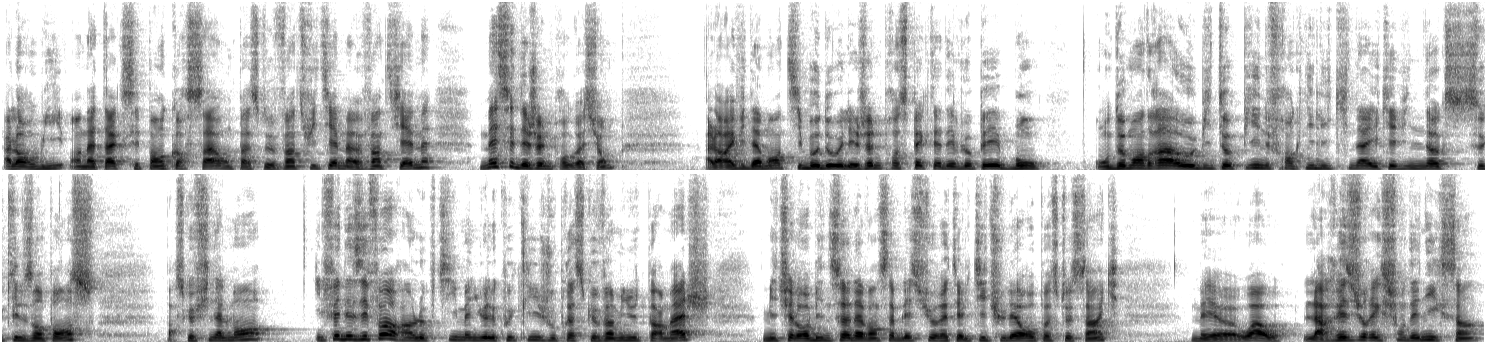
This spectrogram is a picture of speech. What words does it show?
Alors oui, en attaque, c'est pas encore ça, on passe de 28e à 20e, mais c'est déjà une progression. Alors évidemment, Thibodeau et les jeunes prospects à développer, bon, on demandera à Obi Topin, Frank Nilikina et Kevin Knox ce qu'ils en pensent, parce que finalement, il fait des efforts, hein. le petit Emmanuel Quickly joue presque 20 minutes par match. Mitchell Robinson, avant sa blessure, était le titulaire au poste 5. Mais euh, waouh, la résurrection d'Enix, hein,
